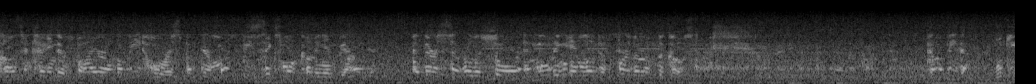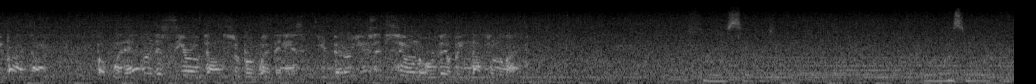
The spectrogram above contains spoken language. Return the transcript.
Concentrating their fire on the lead Horus, but there must be six more coming in behind it. And there are several ashore and moving inland further up the coast. Copy that. We'll keep eyes on. it. But whatever this Zero Dawn super weapon is, you better use it soon or there'll be nothing left. The final secret. There was no weapon.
